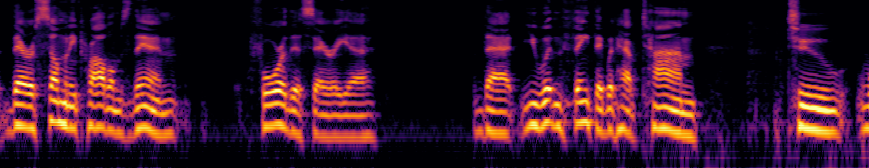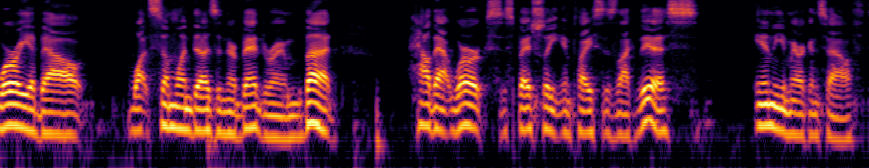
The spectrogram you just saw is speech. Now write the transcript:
There are so many problems then for this area that you wouldn't think they would have time to worry about what someone does in their bedroom. But how that works, especially in places like this in the American South,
